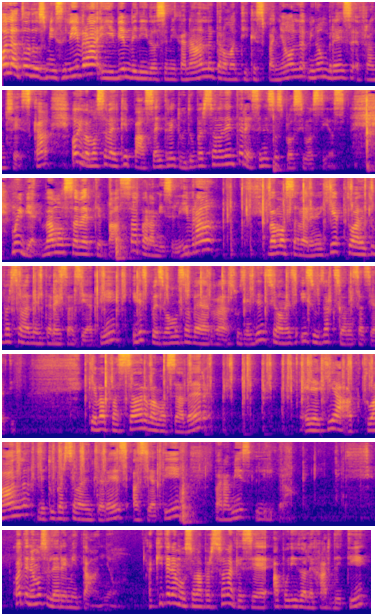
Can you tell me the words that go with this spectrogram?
Hola a todos mis Libra y bienvenidos a mi canal Taromantic Español. Mi nombre es Francesca. Hoy vamos a ver qué pasa entre tú y tu persona de interés en estos próximos días. Muy bien, vamos a ver qué pasa para mis Libra. Vamos a ver energía actual de tu persona de interés hacia ti y después vamos a ver sus intenciones y sus acciones hacia ti. ¿Qué va a pasar? Vamos a ver energía actual de tu persona de interés hacia ti para mis Libra. Qua tenemos el. Aquí tenemos una persona que se ha podido alejar de ti,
